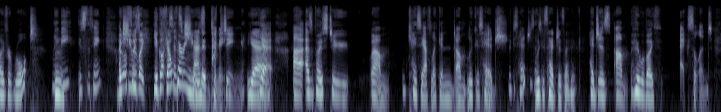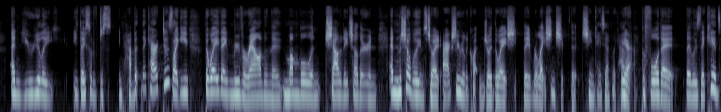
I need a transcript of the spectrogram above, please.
overwrought. Maybe is the thing. But she was like, you it got felt very mannered to me. Yeah. yeah, uh, as opposed to um, Casey Affleck and um, Lucas Hedge. Lucas Hedge is that his Lucas Hedges, I think. Hedges, um, who were both excellent, and you really they sort of just inhabit their characters, like you the way they move around and they mumble and shout at each other, and and Michelle Williams too. I, I actually really quite enjoyed the way she, the relationship that she and Casey Affleck had Yeah. before they they lose their kids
